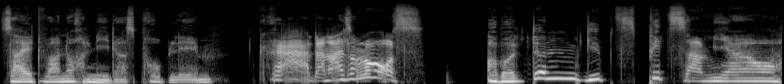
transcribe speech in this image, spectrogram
Zeit war noch nie das Problem. Ja, dann also los. Aber dann gibt's Pizza, miau.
